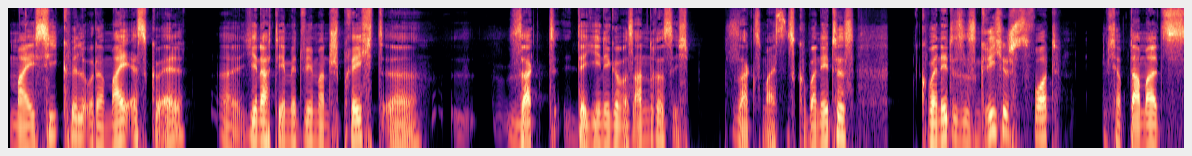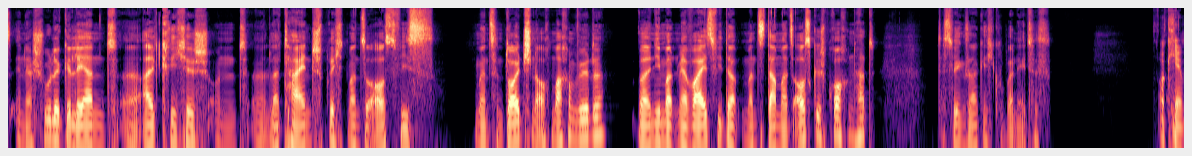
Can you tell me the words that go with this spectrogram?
MySQL oder MySQL. Äh, je nachdem, mit wem man spricht, äh, sagt derjenige was anderes. Ich sage es meistens Kubernetes. Kubernetes ist ein griechisches Wort. Ich habe damals in der Schule gelernt, äh, Altgriechisch und äh, Latein spricht man so aus, wie man es im Deutschen auch machen würde, weil niemand mehr weiß, wie man es damals ausgesprochen hat. Deswegen sage ich Kubernetes. Okay,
